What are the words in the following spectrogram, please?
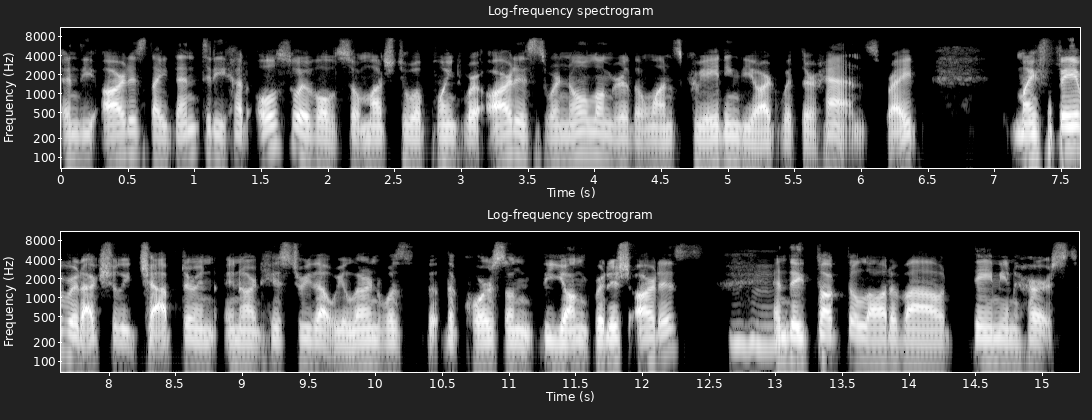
and the artist identity had also evolved so much to a point where artists were no longer the ones creating the art with their hands, right? my favorite actually chapter in, in art history that we learned was the, the course on the young British artists. Hmm And they talked a lot about Damien Hirst,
